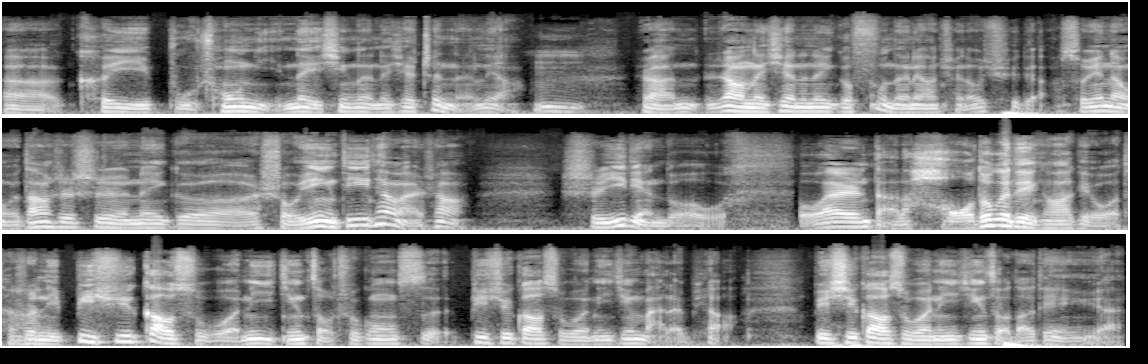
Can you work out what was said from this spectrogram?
呃可以补充你内心的那些正能量，嗯是吧？让那些的那个负能量全都去掉。所以呢，我当时是那个首映第一天晚上十一点多，我我爱人打了好多个电话给我，他说啊你必须告诉我你已经走出公司，必须告诉我你已经买了票，必须告诉我你已经走到电影院，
